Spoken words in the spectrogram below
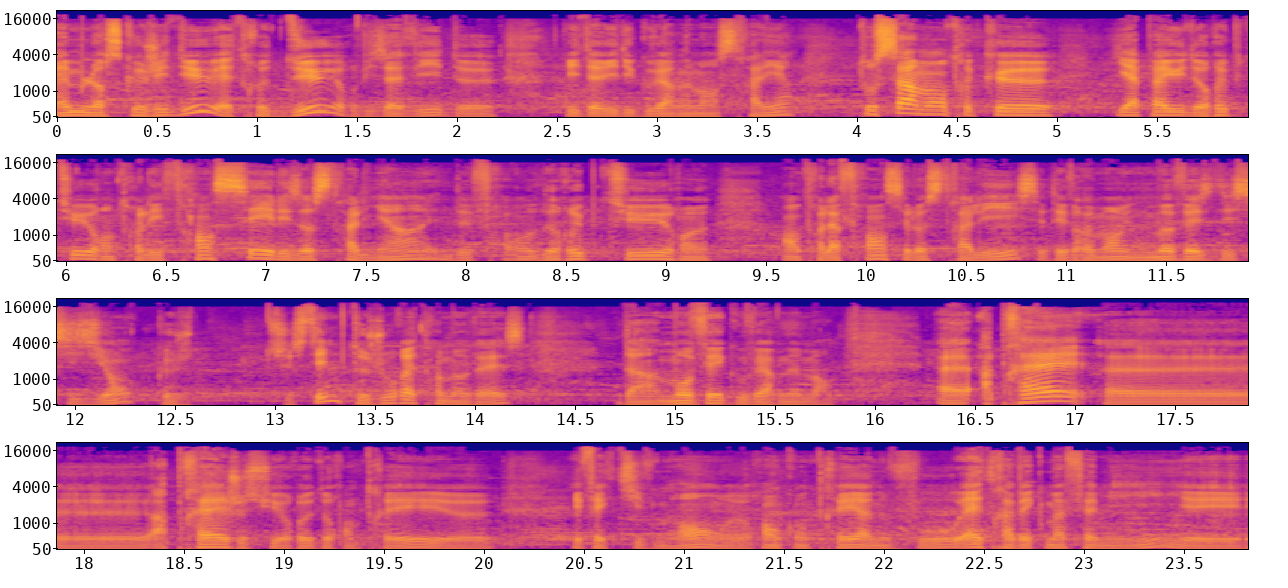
même lorsque j'ai dû être dur vis-à-vis vis -vis du gouvernement tout ça montre qu'il n'y a pas eu de rupture entre les Français et les Australiens, de, rupture euh, entre la France et l'Australie. C'était vraiment une mauvaise décision, que j'estime toujours être mauvaise, d'un mauvais gouvernement. Euh, après, euh, après, je suis heureux de rentrer, effectivement, rencontrer à nouveau, être avec ma famille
